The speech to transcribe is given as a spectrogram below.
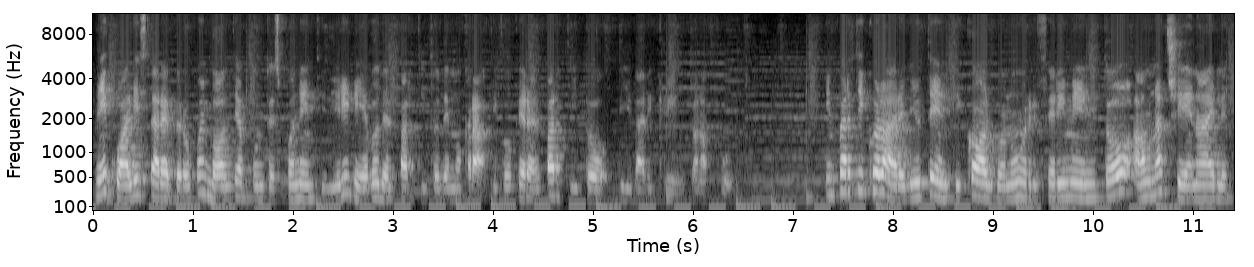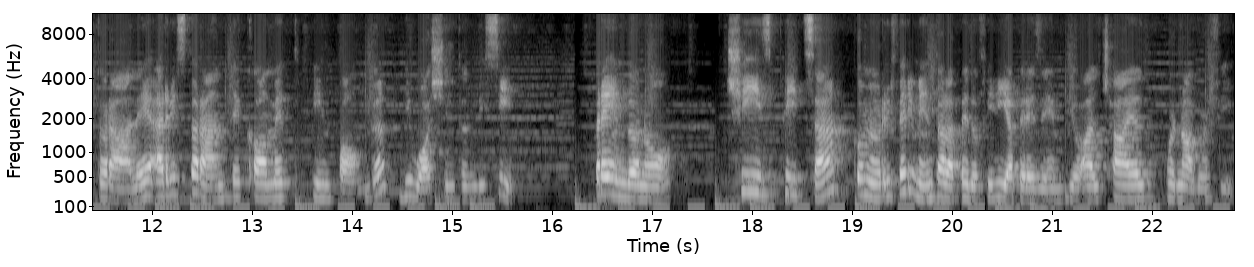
nei quali sarebbero coinvolti appunto esponenti di rilievo del Partito Democratico, che era il partito di Hillary Clinton appunto. In particolare gli utenti colgono un riferimento a una cena elettorale al ristorante Comet Ping Pong di Washington DC. Prendono cheese pizza come un riferimento alla pedofilia, per esempio, al child pornography,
